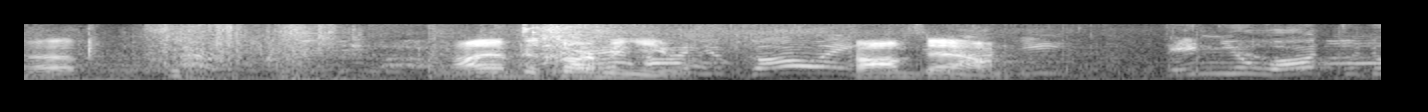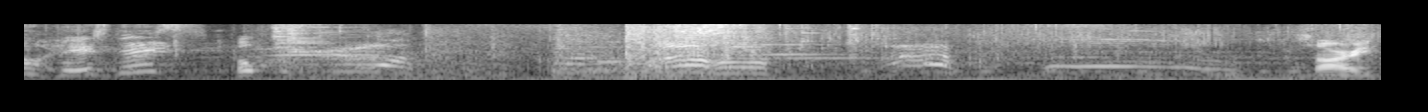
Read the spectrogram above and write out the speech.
Uh, I am disarming you. Calm down. Didn't you want to do business? Oh. Sorry.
